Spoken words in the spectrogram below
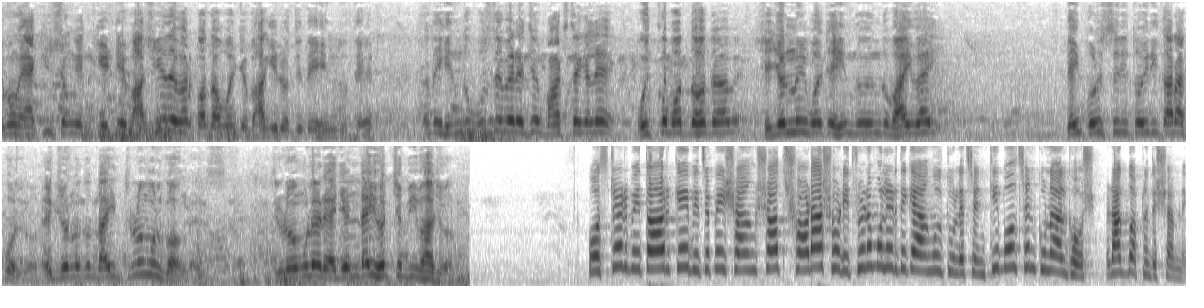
এবং একই সঙ্গে কেটে ভাসিয়ে দেওয়ার কথা বলছে ভাগীরথীতে হিন্দুদের তাতে হিন্দু বুঝতে পেরেছে, বাঁচতে গেলে ঐক্যবদ্ধ হতে হবে। সেই জন্যই বলছে হিন্দু হিন্দু, ভাই ভাই। এই পরিস্থিতি তৈরি কারা করল? এর জন্য তো দায়ী তৃণমূল কংগ্রেস। তৃণমূলের এজেন্ডাই হচ্ছে বিভাজন। পোস্টার বিতর্কে বিজেপি সাংসদ সরাসরি তৃণমূলের দিকে আঙুল তুলেছেন। কি বলছেন কুণাল ঘোষ? রাখব আপনাদের সামনে।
